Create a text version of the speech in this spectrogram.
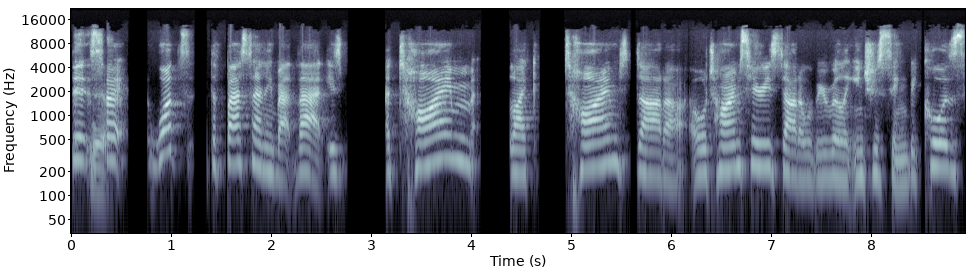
The- Yeah. So, what's the fascinating about that is a time like timed data or time series data would be really interesting because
